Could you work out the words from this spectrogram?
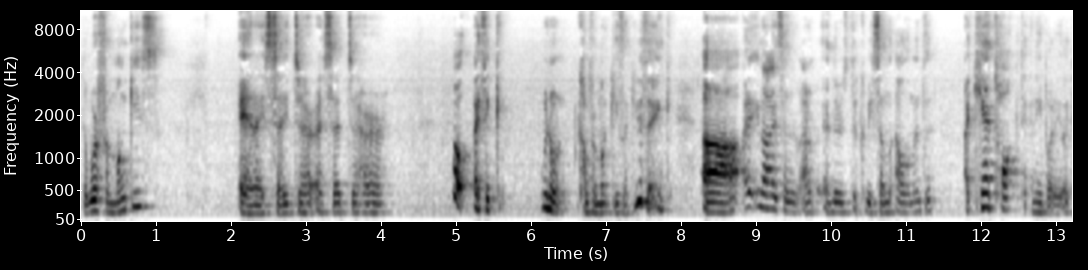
that we're from monkeys? And I said to her, I said to her, well, I think we don't come from monkeys like you think. Uh, I, you know, I said I there's there could be some element. I can't talk to anybody. Like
